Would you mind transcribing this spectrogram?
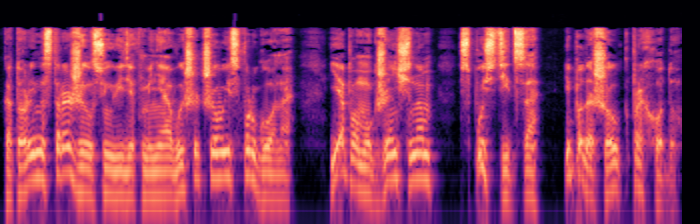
который насторожился, увидев меня, вышедшего из фургона. Я помог женщинам спуститься, и подошел к проходу.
